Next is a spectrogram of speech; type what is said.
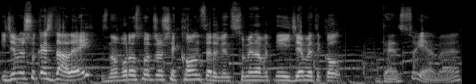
Idziemy szukać dalej. Znowu rozpoczął się koncert, więc w sumie nawet nie idziemy, tylko Densujemy.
